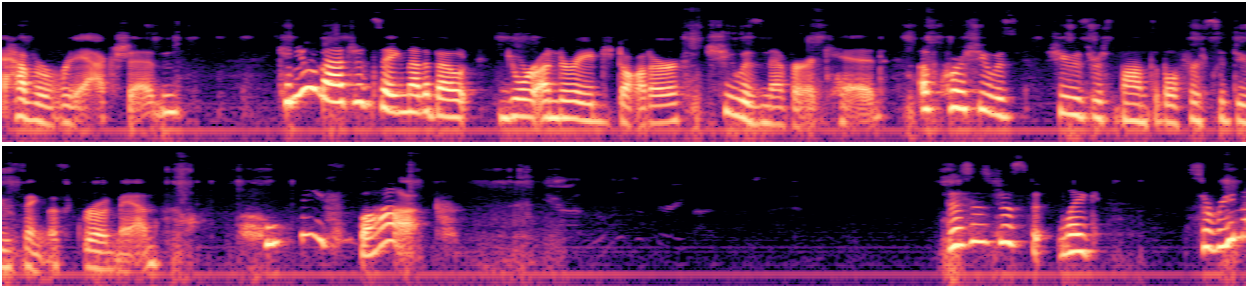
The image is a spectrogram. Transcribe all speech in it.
have a reaction. Can you imagine saying that about your underage daughter? She was never a kid. Of course she was she was responsible for seducing this grown man holy fuck this is just like Serena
